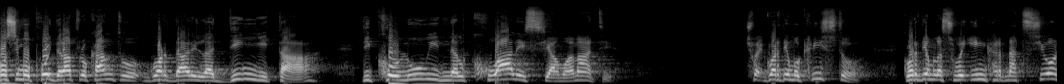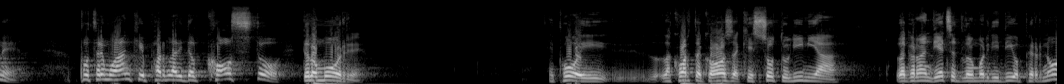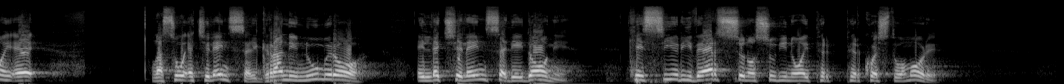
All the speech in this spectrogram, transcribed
possiamo poi dall'altro canto guardare la dignità di colui nel quale siamo amati. Cioè guardiamo Cristo, guardiamo la sua incarnazione, potremmo anche parlare del costo dell'amore. E poi la quarta cosa che sottolinea la grandezza dell'amore di Dio per noi è la sua eccellenza, il grande numero e l'eccellenza dei doni che si riversano su di noi per, per questo amore.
